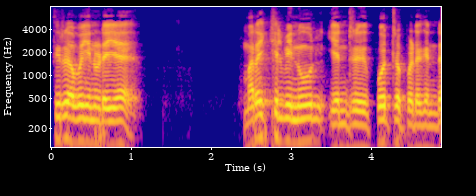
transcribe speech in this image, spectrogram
திரு அவையினுடைய மறைக்கல்வி நூல் என்று போற்றப்படுகின்ற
